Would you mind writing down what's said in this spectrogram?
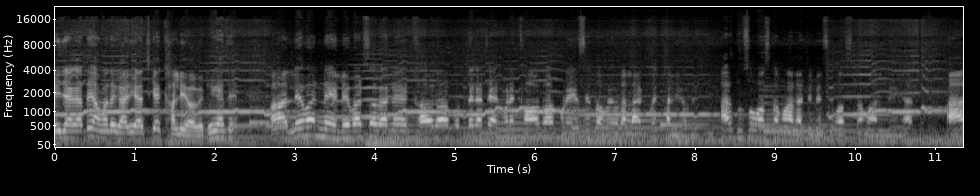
এই জায়গাতে আমাদের গাড়ি আজকে খালি হবে, ঠিক আছে? আর লেবার নেই লেবার সব এখানে খাওয়া দাওয়া করতে গেছে, একবারে খাওয়া দাওয়া করে এসে তবে ওরা লাগবে, খালি হবে। আর দুশো বস্তা মাল আছে, বেশি বস্তা মাল নেই আর। আর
